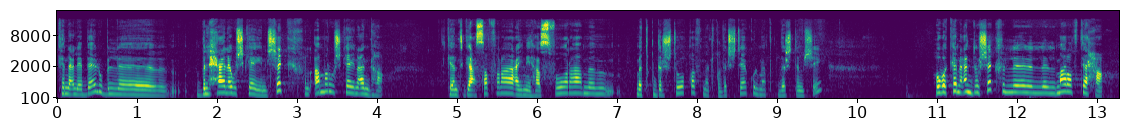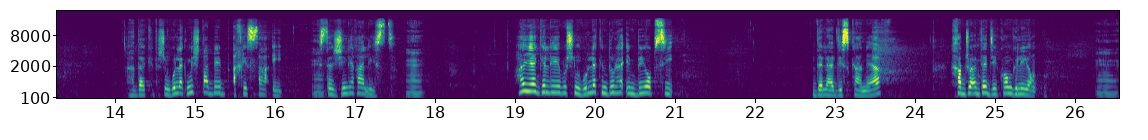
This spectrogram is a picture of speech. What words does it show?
كان على باله بال بالحالة واش كاين شك في الأمر واش كاين عندها. كانت كاع صفرة عينيها صفورة ما, ما تقدرش توقف ما تقدرش تاكل ما تقدرش تمشي. هو كان عنده شك في ال- ال- المرض تاعها. هذا كيفاش نقول لك مش طبيب اخصائي c'est un généraliste. هيا قال لي واش نقول لك ندير لها une biopsie دار لها des scanners خرجوا عندها des ganglions. un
